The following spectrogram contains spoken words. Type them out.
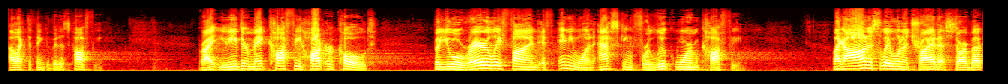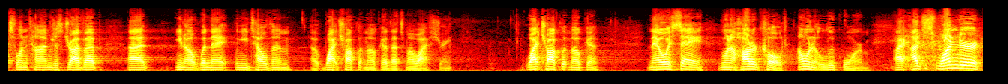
I like to think of it as coffee. Right? You either make coffee hot or cold, but you will rarely find, if anyone, asking for lukewarm coffee. Like, I honestly want to try it at Starbucks one time. Just drive up, uh, you know, when, they, when you tell them uh, white chocolate mocha, that's my wife's drink white chocolate mocha. And they always say, You want it hot or cold? I want it lukewarm. I, I just wonder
